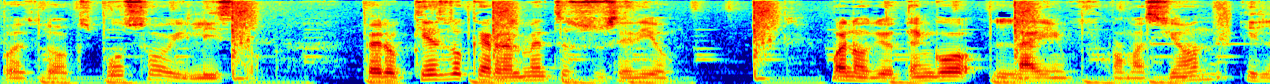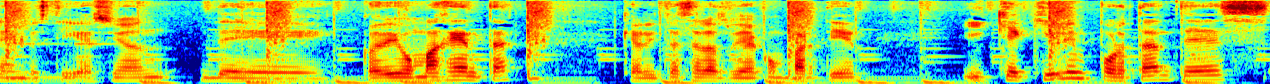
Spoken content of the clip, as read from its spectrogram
pues lo expuso y listo pero qué es lo que realmente sucedió bueno yo tengo la información y la investigación de código magenta que ahorita se las voy a compartir y que aquí lo importante es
